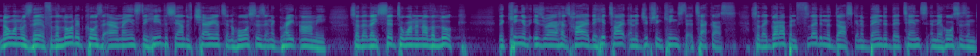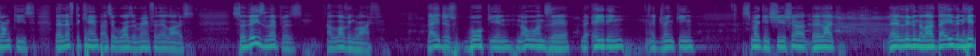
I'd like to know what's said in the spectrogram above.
no one was there, for the Lord had caused the Arameans to hear the sound of chariots and horses and a great army, so that they said to one another, Look, the king of Israel has hired the Hittite and Egyptian kings to attack us. So they got up and fled in the dusk and abandoned their tents and their horses and donkeys. They left the camp as it was and ran for their lives. So these lepers are loving life. They just walk in, no one's there. They're eating, they're drinking, smoking shisha. They're like, they're living the life. They even hid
